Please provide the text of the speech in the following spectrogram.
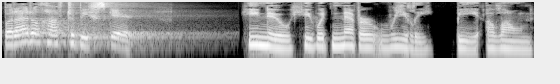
But I don't have to be scared. He knew he would never really be alone.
